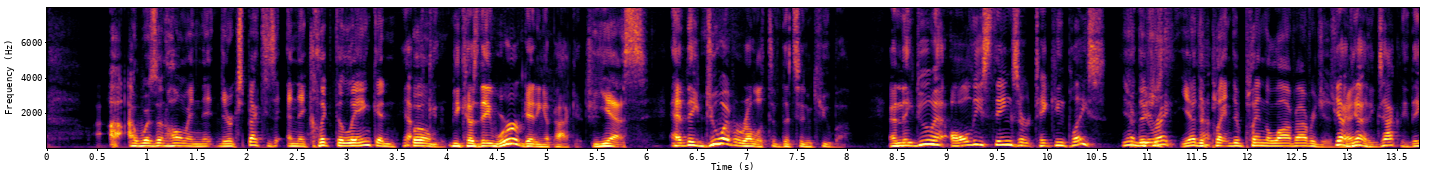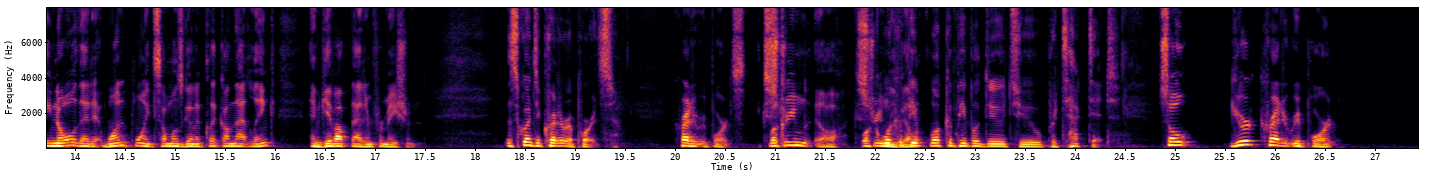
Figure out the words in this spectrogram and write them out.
I, wasn't home, and they're expecting, and they click the link, and yeah, boom, because they were getting a package. Yes, and they do have a relative that's in Cuba and they do all these things are taking place. Yeah, they're just, right. Yeah, they're yeah. playing. They're playing the law of averages. Yeah, right? yeah, exactly. They know that at one point someone's going to click on that link and give up that information. Let's go into credit reports. Credit reports, extremely, what, oh, extremely. What, what, can people, what can people do to protect it? So your credit report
